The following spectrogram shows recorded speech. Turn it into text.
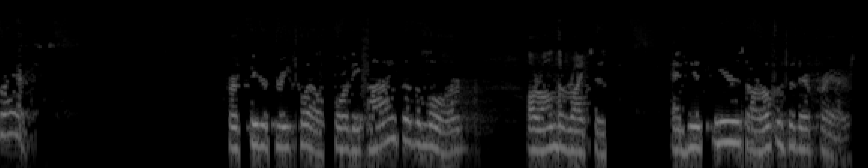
prayers. 1 Peter 3:12 For the eyes of the Lord are on the righteous and his ears are open to their prayers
